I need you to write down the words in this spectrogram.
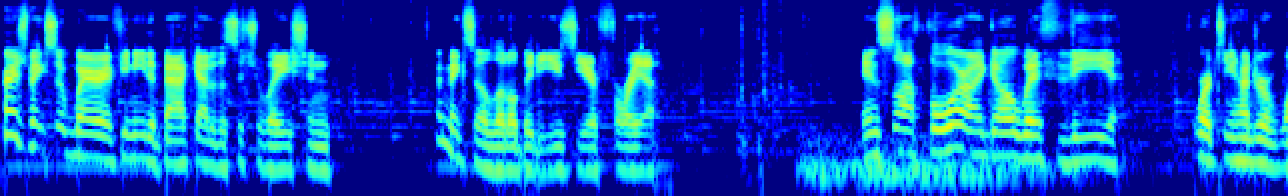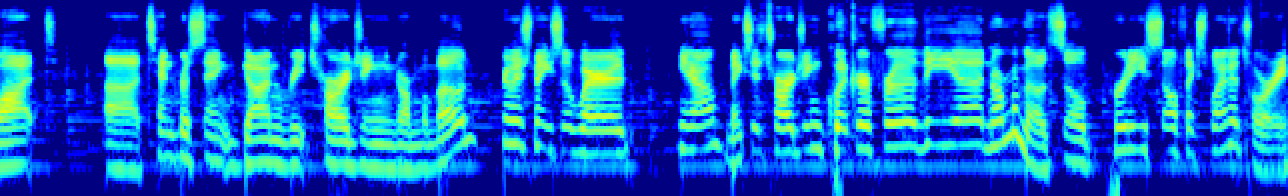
Pretty much makes it where if you need to back out of the situation, it makes it a little bit easier for you. In slot 4, I go with the 1400 watt, 10% uh, gun recharging normal mode. Pretty much makes it where, you know, makes it charging quicker for the uh, normal mode. So pretty self-explanatory.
